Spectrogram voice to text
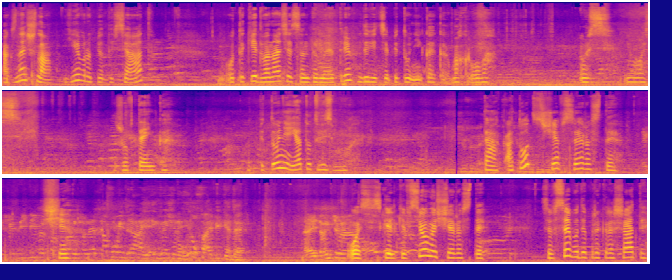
Так, знайшла євро 50. От такі 12 сантиметрів. Дивіться, петунійка, яка махрова. Ось і ось. Жовтенька. От петуні я тут візьму. Так, а тут ще все росте. Ще. Ось скільки всього ще росте. Це все буде прикрашати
